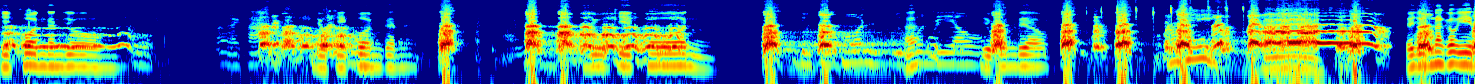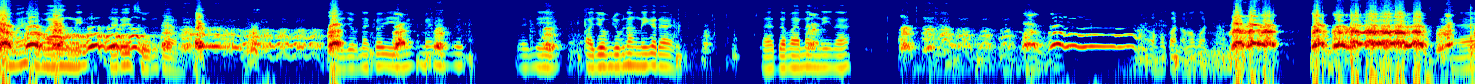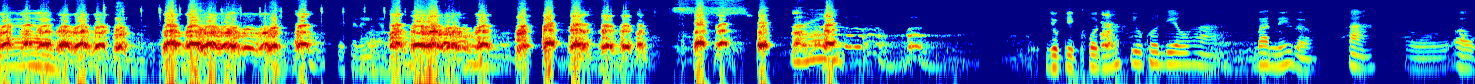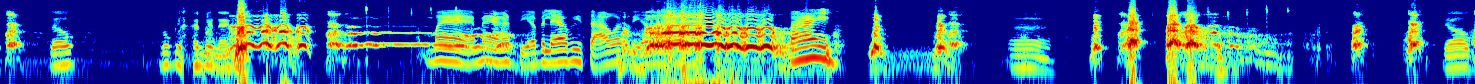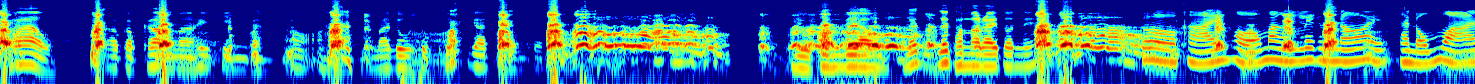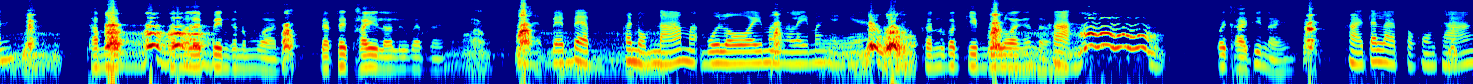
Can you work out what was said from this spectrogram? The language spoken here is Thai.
กี่คนกันโยม อะไรคะอยู่กี่คนกันเนี่ยอยู่กี่คน อยู่กี่คนอยู่ฮะ คนเดียวอยู่คนเดียวไม่อ่าเดี๋ยวโยมนั่งเก้าอี้ได้ไหมจะมานั่งนี้จะได้สูงกว่าเดี๋ยวโยมนั่งเก้าอี้ไหมไม่โยมไอ้นี่เอาโยมโยมนั่งนี้ก็ได้แต่จะมานั่งนี้นะออกมาก่อนออกมาก่อนครับเอ้ย แค่แค่นี้ครับไม่อยู่กี่คนนะอยู่คนเดียวค่ะ บ้านนี้เหรอค่ะ โอ้เอาแล้วลูกหลานไปไหนแม่แม่ก็เสียไปแล้วพี่สาวก็เสียไปแล้วไป เออ เดี๋ยวเอาข้าว เอากับข้าวมาให้กินกัน อ๋อ มาดูสุขทุกข์ญาติโยมกัน อยู่คนเดียว แล้วแล้วทำอะไรตอนนี้ ก็ขายของมั่งเล็กๆน้อยๆขนมหวาน ทำอะไรทำอะไรเป็นขนมหวาน แบบไทยๆเหรอหรือแบบไหน แบบแบบขนมน้ำอะบัวลอยมั่งอะไรมั่งอย่างเงี้ย ขนมปักกิมบัวลอยงั้นเหรอ ค่ะ ไปขายที่ไหน ขายตลาดปกของช้าง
